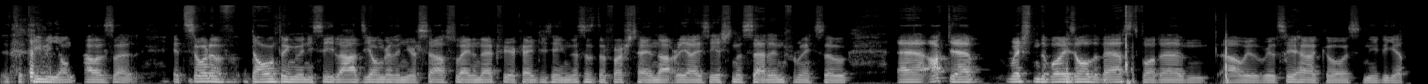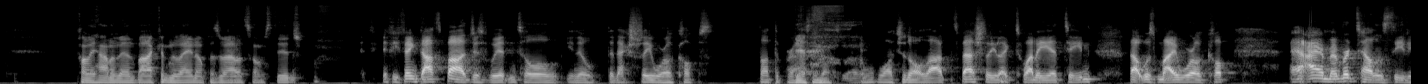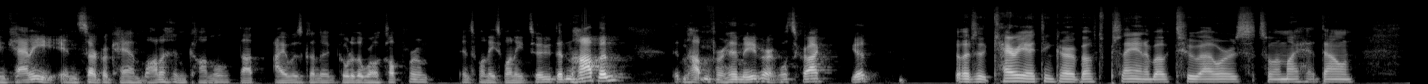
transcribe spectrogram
it's a team of young fellas. Uh, it's sort of daunting when you see lads younger than yourself lining out for your county team. This is the first time that realization has set in for me. So, uh, yeah, wishing the boys all the best, but um, uh, we'll we'll see how it goes. Need to get Collie Hanneman back in the lineup as well at some stage. If, if you think that's bad, just wait until you know the next three World Cups. Not depressing. Yeah. Watching all that, especially like 2018, that was my World Cup. I remember telling Stephen Kenny in Circle K and Monaghan Conall that I was going to go to the World Cup for him in 2022. Didn't happen. Didn't happen for him either. What's crack? Good. Good. Kerry, I think, are about to play in about two hours, so I might head down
